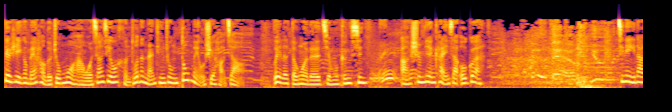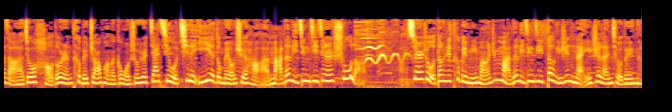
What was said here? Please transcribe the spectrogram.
这是一个美好的周末啊！我相信有很多的男听众都没有睡好觉，为了等我的节目更新，啊，顺便看一下欧冠。今天一大早啊，就有好多人特别抓狂的跟我说说，佳期我气的一夜都没有睡好啊！马德里竞技竟然输了。啊，虽然说我当时特别迷茫，这马德里竞技到底是哪一支篮球队呢？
